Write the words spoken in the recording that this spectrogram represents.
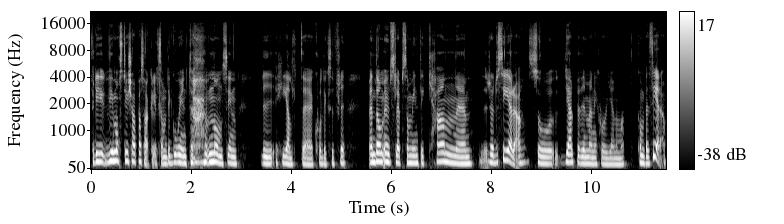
För det, vi måste ju köpa saker, liksom. det går ju inte att någonsin bli helt eh, koldioxidfri. Men de utsläpp som vi inte kan eh, reducera så hjälper vi människor genom att kompensera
